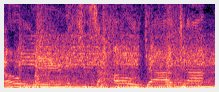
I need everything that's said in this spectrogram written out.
ように膝を抱か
